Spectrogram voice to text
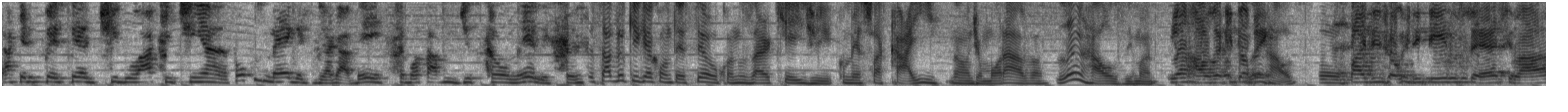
aqueles PC antigo lá que tinha poucos megas de HD, você botava um discão nele. Você sabe o que, que aconteceu quando os arcade começou a cair na onde eu morava? Lan House, mano. Lan House aqui também. Lan House. O pai de jogos de tiro, CS lá,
